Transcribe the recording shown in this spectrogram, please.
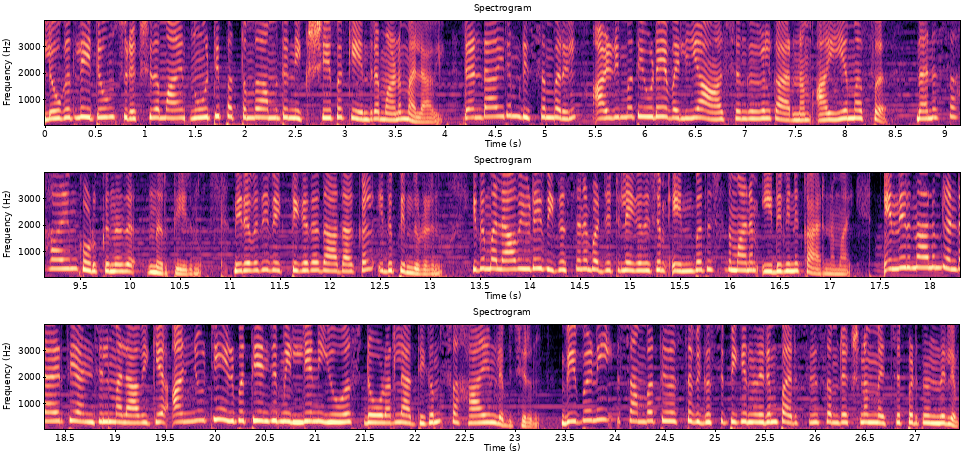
ലോകത്തിലെ ഏറ്റവും സുരക്ഷിതമായ നൂറ്റി പത്തൊമ്പതാമത്തെ നിക്ഷേപ കേന്ദ്രമാണ് മലാവി. രണ്ടായിരം ഡിസംബറിൽ അഴിമതിയുടെ വലിയ ആശങ്കകൾ കാരണം ഐ എം എഫ് ധനസഹായം കൊടുക്കുന്നത് നിർത്തിയിരുന്നു. നിരവധി വ്യക്തിഗത ദാതാക്കൾ ഇത് പിന്തുടരുന്നു. ഇത് മലാവിയുടെ വികസന ബഡ്ജറ്റിൽ ഏകദേശം എൺപത് ശതമാനം ഇടിവിന് കാരണമായി. എന്നിരുന്നാലും രണ്ടായിരത്തി അഞ്ചിൽ മലാവിക്ക് അഞ്ഞൂറ്റി എഴുപത്തിയഞ്ച് മില്യൺ യു എസ് ഡോളറിലധികം സഹായം ലഭിച്ചിരുന്നു. വിപണി സമ്പദ് വ്യവസ്ഥ വികസിപ്പിക്കുന്നതിലും പരിസ്ഥിതി സംരക്ഷണം മെച്ചപ്പെടുത്തുന്നതിലും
